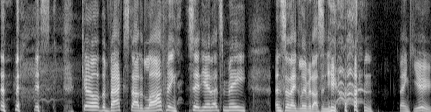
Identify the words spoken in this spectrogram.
this girl at the back started laughing. Said, "Yeah, that's me," and so they delivered us a new one. Thank you.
